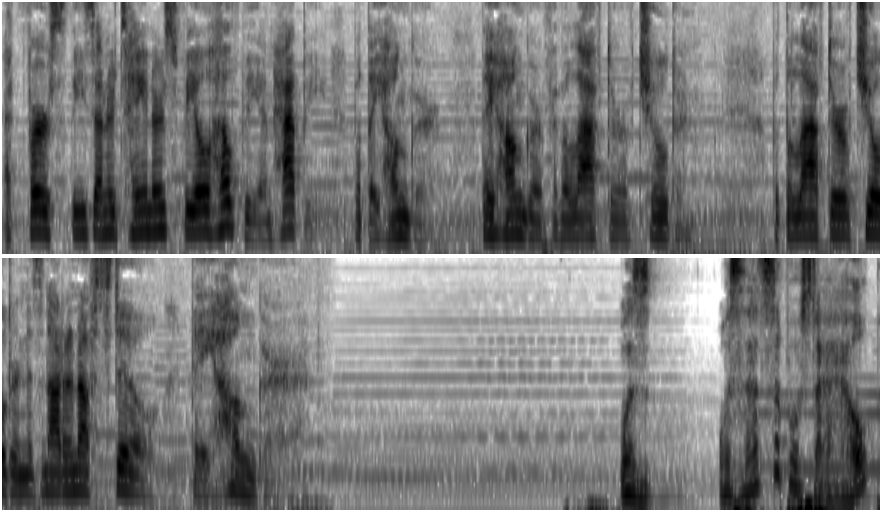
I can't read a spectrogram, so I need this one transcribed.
At first, these entertainers feel healthy and happy, but they hunger. They hunger for the laughter of children. But the laughter of children is not enough still. They hunger. Was. was that supposed to help?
